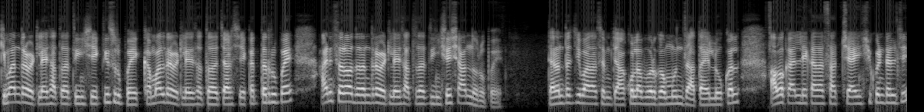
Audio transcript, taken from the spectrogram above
किमान दर आहे सात हजार तीनशे एकतीस रुपये कमाल दर भेटले सात हजार चारशे एकाहत्तर रुपये आणि सर्वात दर भेटले सात हजार तीनशे शहाण्णव रुपये. त्यानंतरची बाजार समिती अकोला बोरगमून जात आहे लोकल आवक आली एक हजार सातशे ऐंशी क्विंटलची.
